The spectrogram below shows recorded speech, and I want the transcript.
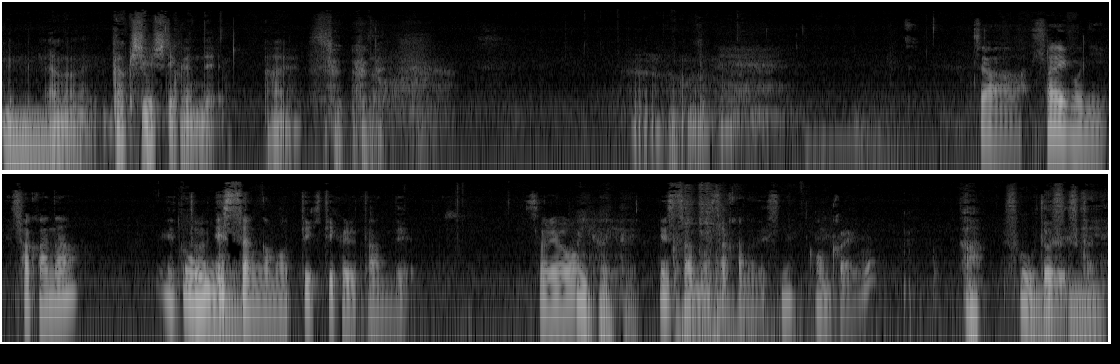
うんあの、学習していくんで。はい。そういうことじゃあ、最後に魚？えっと S さんが持ってきてくれたんで、それをはいはいはい。S さんの魚ですね、今回は。あ、そうどうでねですすかね？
